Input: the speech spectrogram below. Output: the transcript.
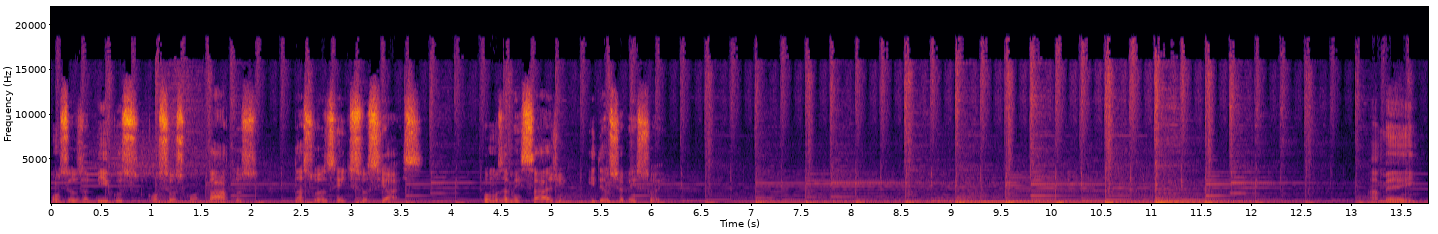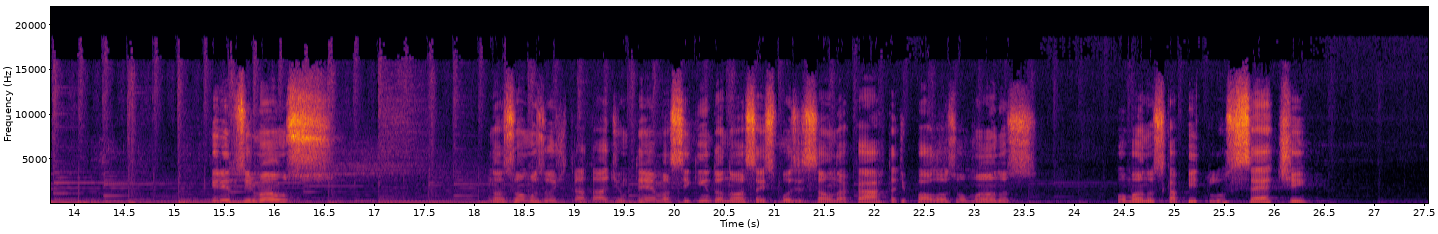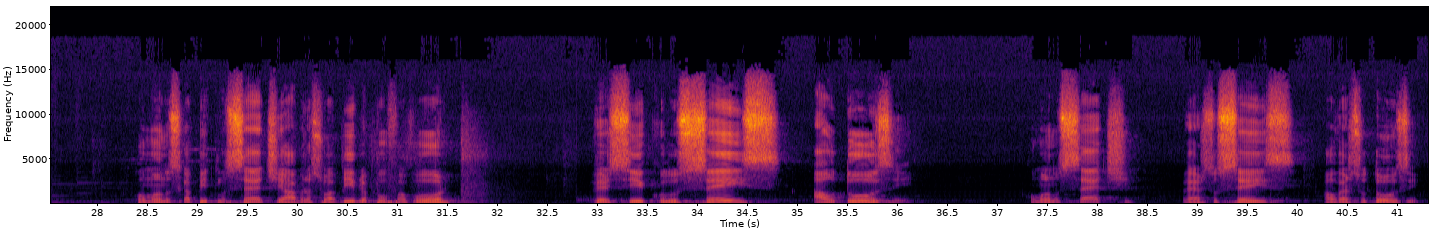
com seus amigos, com seus contatos, nas suas redes sociais. Vamos à mensagem e Deus te abençoe. Amém. Queridos irmãos, nós vamos hoje tratar de um tema seguindo a nossa exposição na carta de Paulo aos Romanos, Romanos capítulo 7 Romanos capítulo 7, abra sua Bíblia, por favor. Versículos 6 ao 12. Romanos 7, verso 6 ao verso 12.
